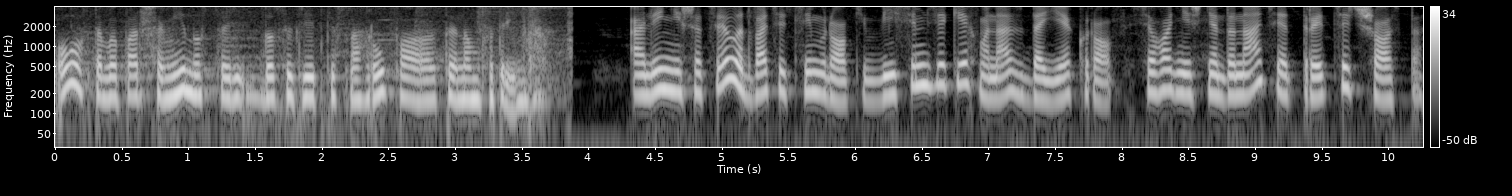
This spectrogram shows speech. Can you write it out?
О, в тебе перша мінус, це досить рідкісна група, ти нам потрібна. Аліні Шацило 27 років, 8 з яких вона здає кров. Сьогоднішня донація 36-та.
